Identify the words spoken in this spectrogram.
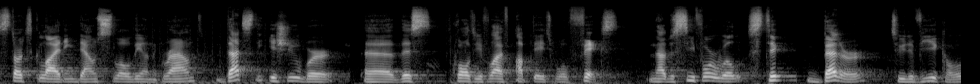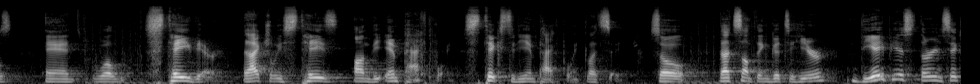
starts gliding down slowly on the ground. That's the issue where uh, this quality of life updates will fix. Now the C4 will stick better to the vehicles and will stay there. It actually stays on the impact point, sticks to the impact point, let's say. So that's something good to hear. The APS-36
